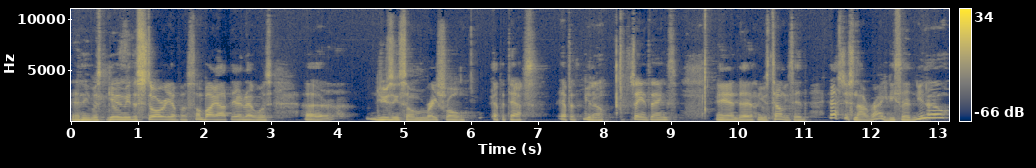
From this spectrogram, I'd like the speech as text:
and he was giving me the story of somebody out there that was uh, using some racial epitaphs you know, saying things. And uh, he was telling me, he said, that's just not right. He said, you know,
